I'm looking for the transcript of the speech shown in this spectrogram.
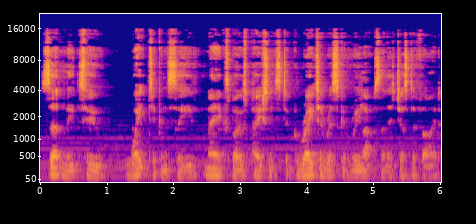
certainly to wait to conceive, may expose patients to greater risk of relapse than is justified.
